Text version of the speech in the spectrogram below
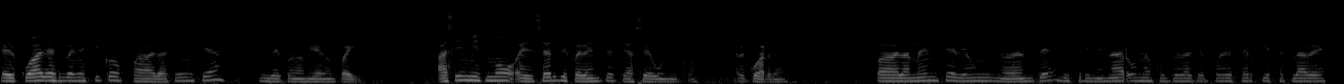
el cual es benéfico para la ciencia y la economía de un país. Asimismo, el ser diferente te hace único. Recuerden, para la mente de un ignorante, discriminar una cultura que puede ser pieza clave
